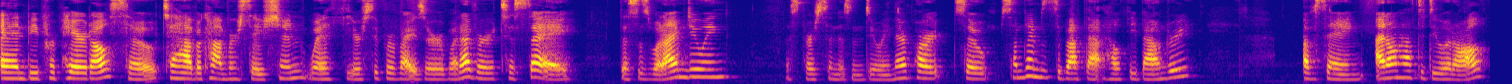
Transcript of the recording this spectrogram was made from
And be prepared also to have a conversation with your supervisor or whatever to say, this is what I'm doing. This person isn't doing their part. So sometimes it's about that healthy boundary of saying, I don't have to do it all.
